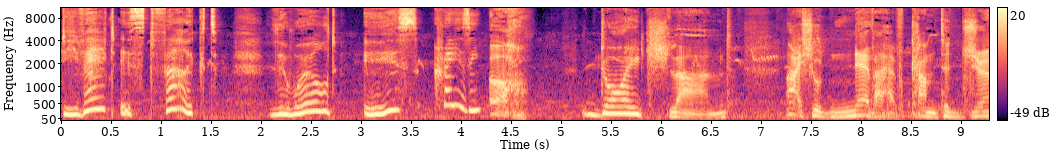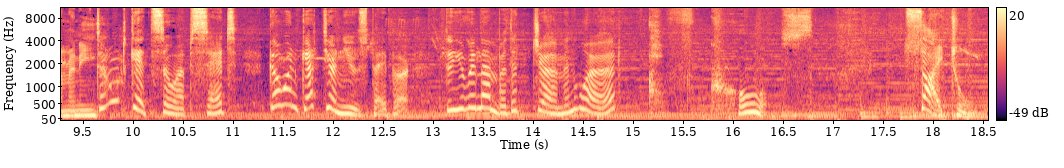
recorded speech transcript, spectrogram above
Die Welt ist verrückt. The world is crazy. Deutschland. I should never have come to Germany. Don't get so upset. Go and get your newspaper. Do you remember the German word? Of course. Zeitung.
